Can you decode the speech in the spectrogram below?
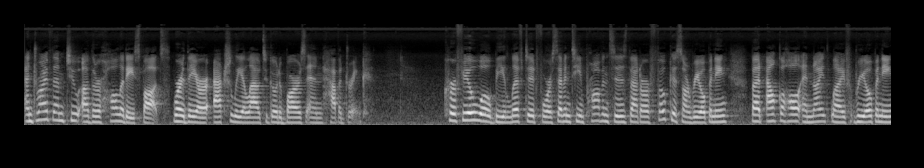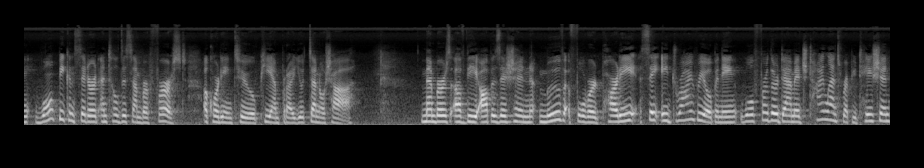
and drive them to other holiday spots where they are actually allowed to go to bars and have a drink. Curfew will be lifted for 17 provinces that are focused on reopening, but alcohol and nightlife reopening won't be considered until December 1st, according to PM Prayut Chan-o-cha. Members of the opposition Move Forward Party say a dry reopening will further damage Thailand's reputation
